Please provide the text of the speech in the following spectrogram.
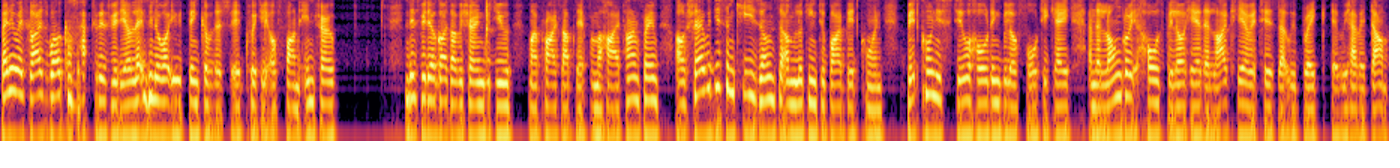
But anyways guys welcome back to this video. Let me know what you think of this a quick little fun intro. In this video guys I'll be sharing with you my price update from a higher time frame. I'll share with you some key zones that I'm looking to buy Bitcoin. Bitcoin is still holding below 40k and the longer it holds below here the likelier it is that we break uh, we have a dump.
